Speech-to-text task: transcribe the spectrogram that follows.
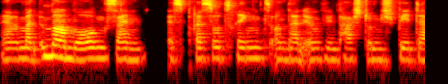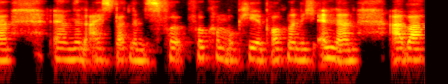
ja, wenn man immer morgens sein Espresso trinkt und dann irgendwie ein paar Stunden später ähm, ein Eisbad nimmt, ist voll, vollkommen okay, braucht man nicht ändern. Aber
